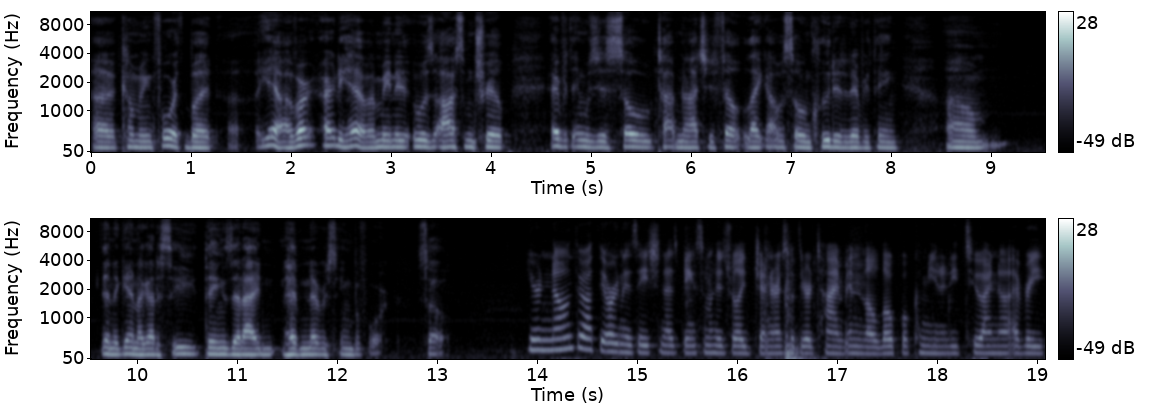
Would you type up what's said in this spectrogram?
uh, coming forth, but uh, yeah, I've already, have. I mean, it, it was an awesome trip. Everything was just so top notch. It felt like I was so included in everything. Um, and again, I got to see things that I have never seen before. So You're known throughout the organization as being someone who's really generous with your time in the local community too. I know every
